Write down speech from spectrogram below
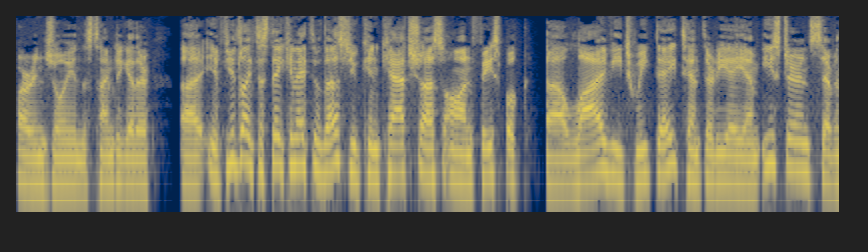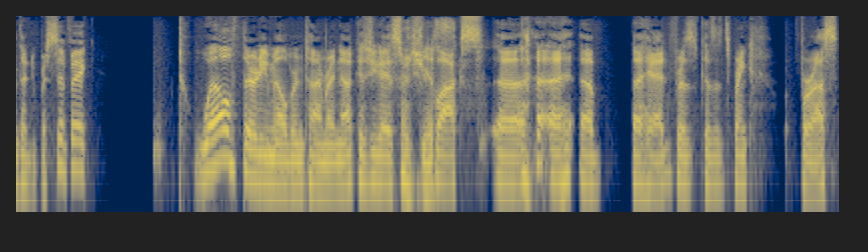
are enjoying this time together. Uh, if you'd like to stay connected with us, you can catch us on Facebook uh, live each weekday, 10:30 a.m. Eastern, 7:30 Pacific, 12:30 Melbourne time right now because you guys switch your clocks uh, ahead for because it's spring for us.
